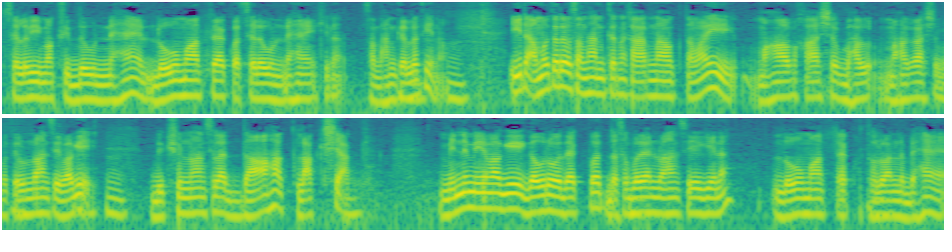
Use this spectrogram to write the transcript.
සෙලවීමක් සිද්ධ වුන්නේ නැහැ. ලෝම මාත්‍රයක්වත් සෙලවුන්නේ නැහැ කියලා සඳහන් කරලා තියෙනවා. ඊට අමතරව සඳහන් කරන කාරණාවක් තමයි මහා අවකාශ මහාකාශප තෙරුන් වහන්සේ වගේ භික්ෂුන් වහන්සේලා 1000ක් ලක්ෂයක් මෙන්න මේ වගේ ගෞරව දැක්වත් දසබලයන් වහන්සේගේ නම් ලෝම මාත්‍රයක්වත් හොලවන්න බෑ.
